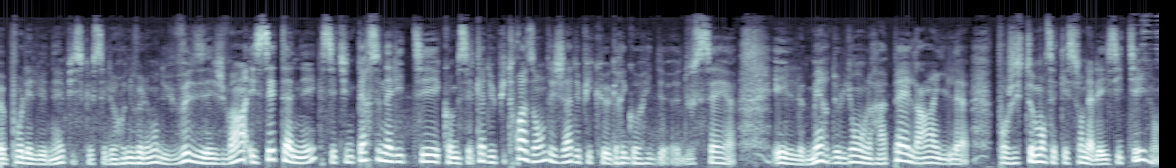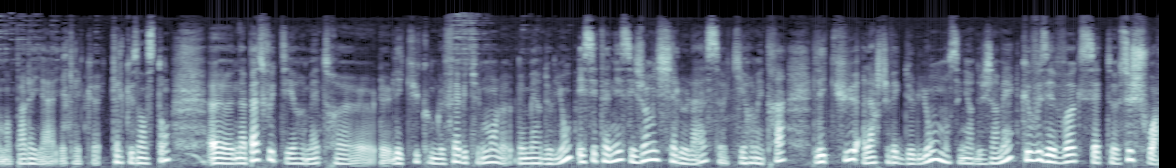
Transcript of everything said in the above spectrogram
euh, pour les Lyonnais puisque c'est le renouvellement du vœu des échevins. Et cette année, c'est une personnalité, comme c'est le cas depuis trois ans déjà, depuis que Grégory Doucet euh, est le maire de Lyon, on le rappelle, hein, il, pour justement cette question de la laïcité, on en parlait il y a, il y a quelques, quelques instants, euh, n'a pas souhaité remettre euh, l'écu comme le fait habituellement le, le, maire de Lyon. Et cette année, c'est Jean-Michel Aulas qui remettra l'écu à l'archevêque de Lyon, Monseigneur de Germay. Que vous évoque cette, ce choix?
